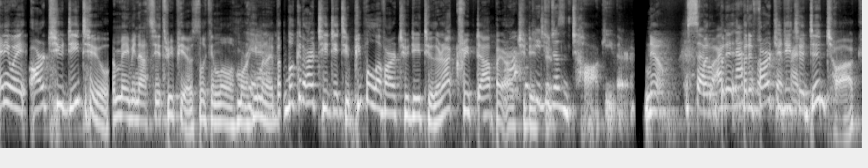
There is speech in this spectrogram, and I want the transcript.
Anyway, R2D2, or maybe not C3PO, it's looking a little more Yeah. humanoid, but look at R2D2. People love R2D2. They're not creeped out by R2D2. R2D2 doesn't talk either. no. So, but, I but, mean, it, but if little R2D2 different. did talk,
